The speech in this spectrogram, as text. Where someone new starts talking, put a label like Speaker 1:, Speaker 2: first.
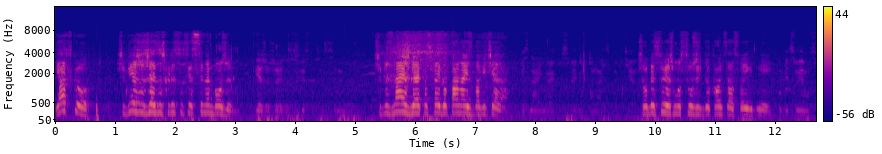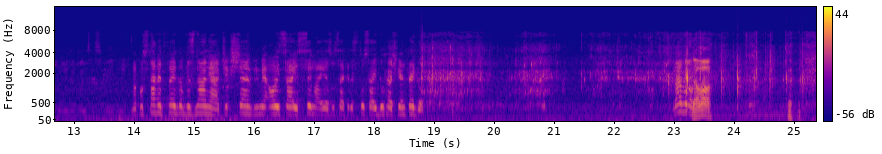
Speaker 1: Jacku, czy wierzysz, że Jezus Chrystus jest Synem Bożym?
Speaker 2: Wierzę, że Jezus Chrystus.
Speaker 1: Czy wyznajesz Go jako swojego Pana i Zbawiciela?
Speaker 2: Wyznaję Go jako swojego Pana i Zbawiciela.
Speaker 1: Czy obiecujesz Mu służyć do końca swoich dni?
Speaker 2: Obiecuję Mu służyć do końca swoich dni.
Speaker 1: Na podstawie Twojego wyznania Cię chrzczę w imię Ojca i Syna Jezusa Chrystusa i Ducha Świętego. Brawo!
Speaker 3: Brawo.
